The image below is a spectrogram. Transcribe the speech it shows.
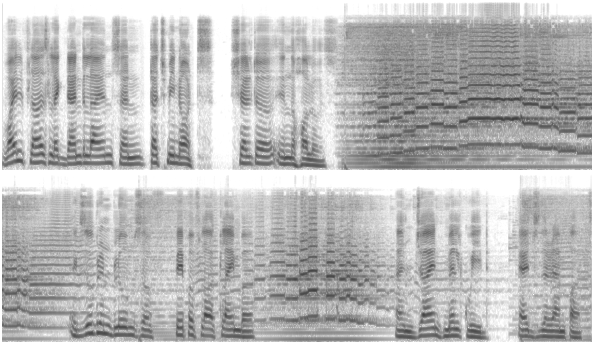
Wildflowers like dandelions and touch-me-nots shelter in the hollows. Exuberant blooms of paperflower climber and giant milkweed edge the ramparts,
